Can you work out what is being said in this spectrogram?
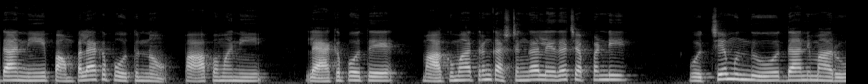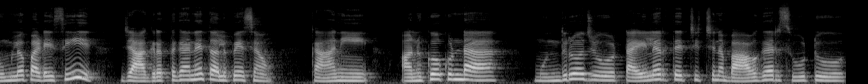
దాన్ని పంపలేకపోతున్నాం పాపమని. లేకపోతే మాకు మాత్రం కష్టంగా లేదా చెప్పండి? వచ్చే ముందు దాన్ని మా రూమ్లో పడేసి జాగ్రత్తగానే తలుపేశాం. కానీ అనుకోకుండా ముందు రోజు టైలర్ తెచ్చిచ్చిన బావగారి సూటు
